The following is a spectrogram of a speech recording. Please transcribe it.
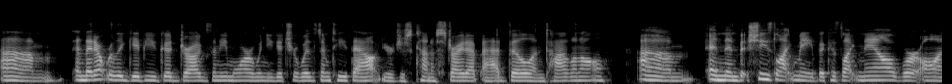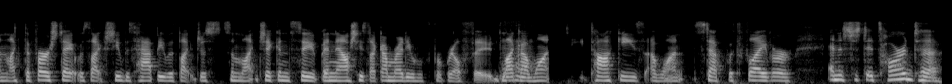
um and they don't really give you good drugs anymore when you get your wisdom teeth out. You're just kind of straight up advil and tylenol. Um and then but she's like me because like now we're on like the first day it was like she was happy with like just some like chicken soup. And now she's like i'm ready for real food. Like i want to eat takis. I want stuff with flavor. And it's just it's hard to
